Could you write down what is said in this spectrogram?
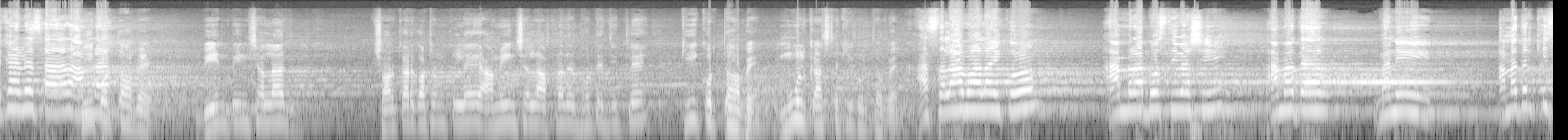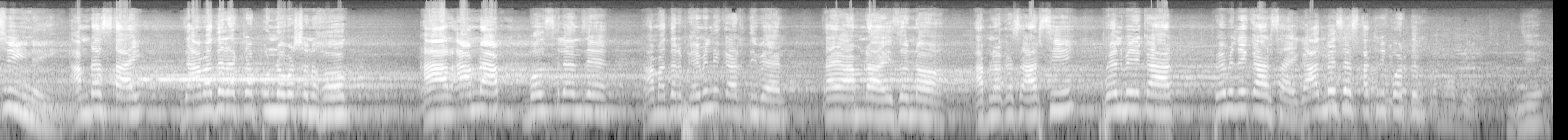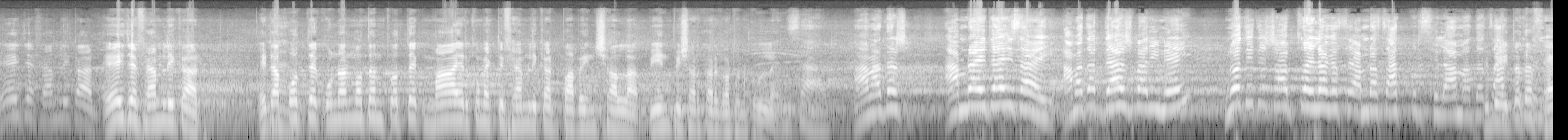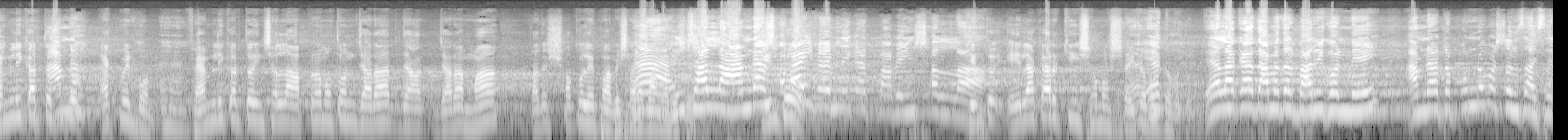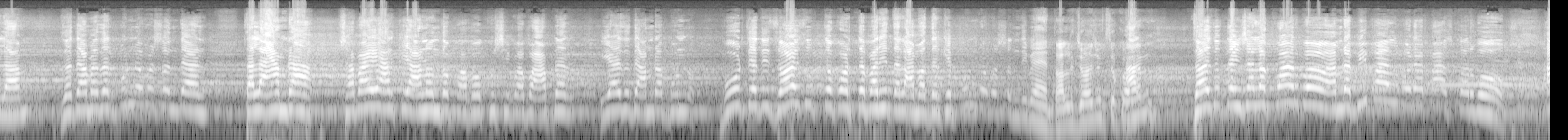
এখানে স্যার কি করতে হবে? বিএনপি ইনশাল্লাহ সরকার গঠন করলে আমি ইনশাল্লাহ আপনাদের ভোটে জিতলে কি করতে হবে? মূল কাজটা কি করতে হবে? আসসালামু আলাইকুম। আমরা বস্তিবাসী আমাদের মানে আমাদের কিছুই নেই। আমরা চাই যে আমাদের একটা পুনর্বাসন হোক। আর আমরা বলছিলেন যে আমাদের ফ্যামিলি কার্ড দিবেন তাই আমরা এই জন্য আপনার কাছে আসছি। ফ্যামিলি কার্ড ফ্যামিলি কার্ড চাই। গার্মেন্টসে চাকরি করতে জি। এই যে ফ্যামিলি কার্ড এই যে ফ্যামিলি কার্ড এটা প্রত্যেক ওনার মতন প্রত্যেক মা এরকম একটি ফ্যামিলি কার্ড পাবে ইনশাল্লাহ বিএনপি সরকার গঠন করলে। আমাদের আমরা এটাই চাই। আমাদের দেশ বাড়ি নেই নদীতে সব চলে গেছে। আমরা চাঁদপুর ছিলাম আমাদের কিন্তু চাঁদপুরে নেই। ফ্যামিলি কার্ড তো আমরা এক মিনিট বোন। হ্যাঁ। ফ্যামিলি কার্ড তো ইনশাল্লাহ আপনার মতন যারা যারা মা তাদের সকলে পাবে সারা হ্যাঁ বাংলাদেশে। আমরা সবাই ফ্যামিলি কার্ড পাবে কিন্তু এলাকার কি সমস্যা এটা বলতে এলাকায় আমাদের বাড়িঘর নেই আমরা একটা পুণ্যবাসন চাইছিলাম। যদি আমাদের পুণ্যবাসন দেন তাহলে আমরা সবাই আর কি আনন্দ পাবো খুশি পাবো। আপনার ইয়া যদি আমরা ভোট যদি জয়যুক্ত করতে পারি তাহলে আমাদেরকে পুণ্যবাসন দিবেন। তাহলে জয়যুক্ত করেন। জয়যুক্ত ইনশাল্লাহ করব আমরা বিপাল করে পাস করব।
